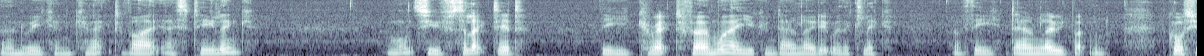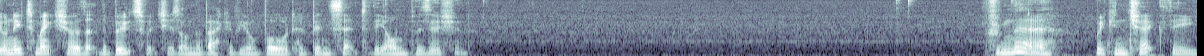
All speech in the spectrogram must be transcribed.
And we can connect via ST-Link. And once you've selected the correct firmware, you can download it with a click of the download button. Of course, you'll need to make sure that the boot switches on the back of your board have been set to the on position. From there, we can check the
